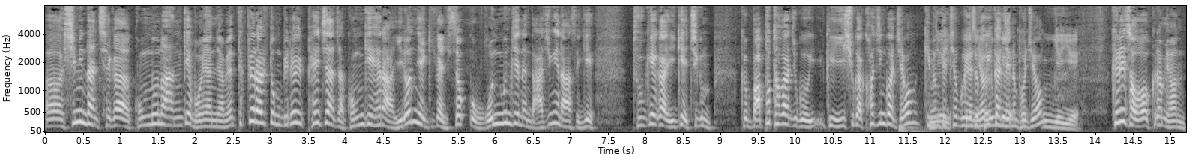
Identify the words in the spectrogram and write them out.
어, 시민단체가 공론화한 게 뭐였냐면 특별활동비를 폐지하자, 공개해라, 이런 얘기가 있었고, 온 문제는 나중에 나와서 이게 두 개가 이게 지금 그 맞붙어 가지고 그 이슈가 커진 거죠. 김영태 예, 최고위원 여기까지는 보죠. 예, 예. 그래서 그러면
